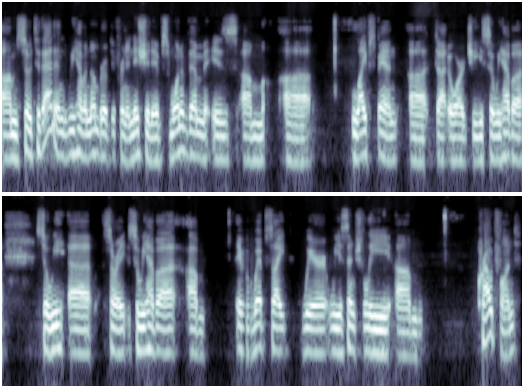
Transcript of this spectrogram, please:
Um, so, to that end, we have a number of different initiatives. One of them is um, uh, lifespan.org. Uh, so we have a, so we, uh, sorry, so we have a, um, a website where we essentially um, crowdfund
